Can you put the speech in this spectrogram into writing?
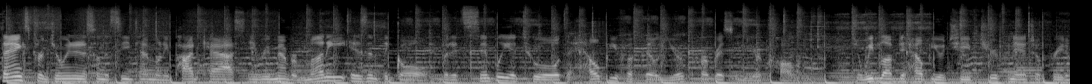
Thanks for joining us on the SeedTime Money podcast. And remember, money isn't the goal, but it's simply a tool to help you fulfill your purpose and your calling. And we'd love to help you achieve true financial freedom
